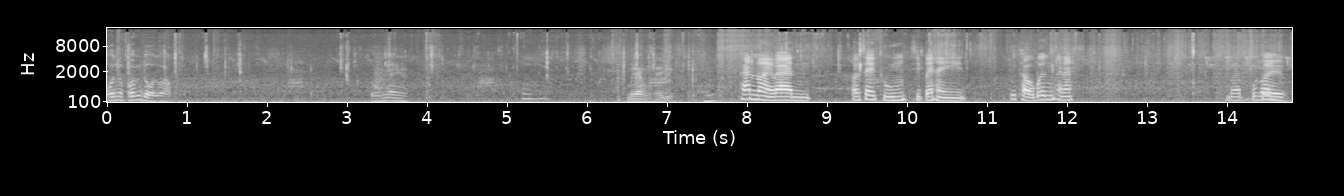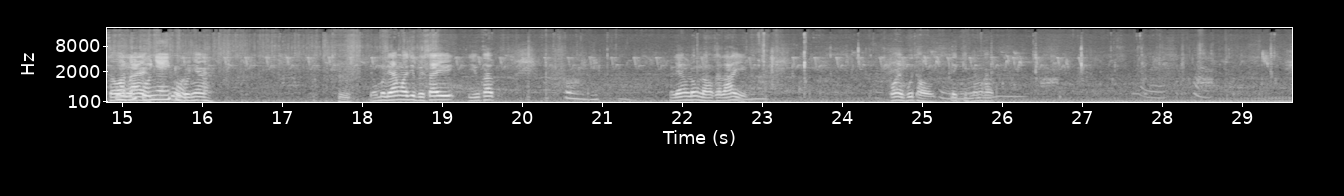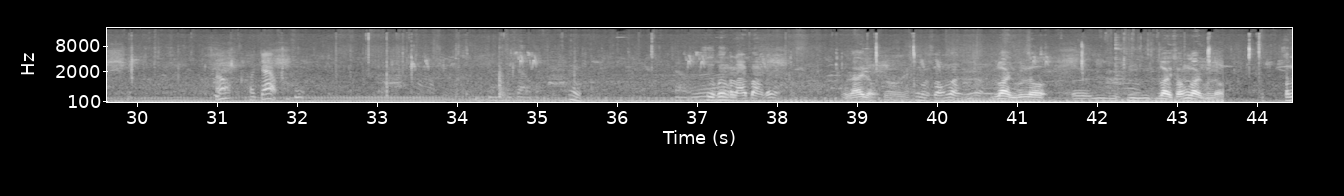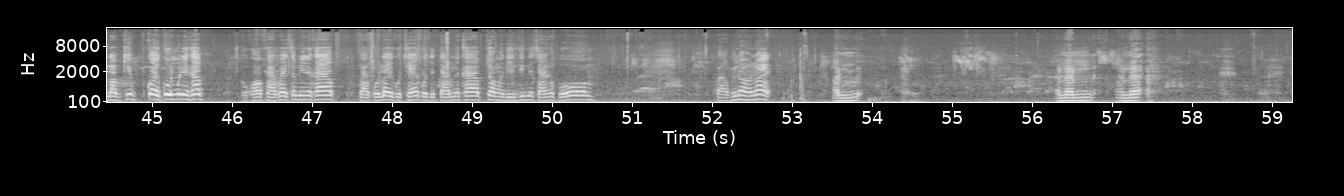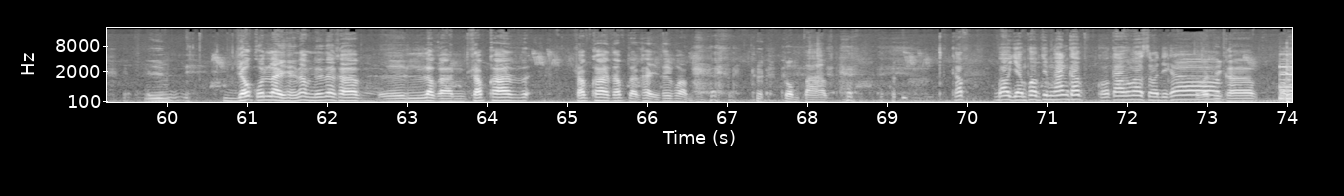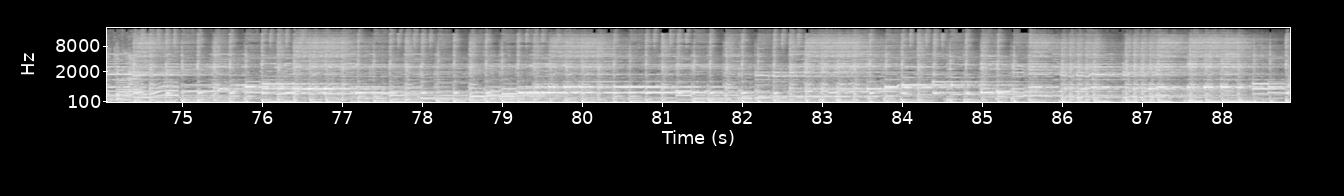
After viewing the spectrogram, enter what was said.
คนคนโดดออกตัวใหญ่เมี่ยงใช่อยู่ท่านหน่อยว่าเอาใส่ถุงสิไปให้ผู้เฒ่าเบิ่งพะนะว่าบ่เคไม่ยสวรรค์มัได้นตัวใหญ่กุ้โพูงดตัวใหญ่เดี๋ยวมาเลี้ยงไว้จะไปใส่อยู่ครับมาเลี้ยงลงหนองสลายอีกเพราะให้ผู้เฒ่าได้กินน้ำครับ เอ้าข้าวเจ้าข้าวเจ้าซื้อเพิ่มก็หลายบาทเลยหลายดอกมันสองร้อยอยู่เนาะร้อยคุณโลเออร้อยสองร้อยคุณโลสำหรับคลิปก้อยกุ้งมื้อนี้ครับ ก็ขอฝากไว้สำนี้นะครับ ฝากกดไลค์ กดแชร์ กดติดตามนะครับ ช่องอดินทินนิสานครับผม ฝากพี่น้องหน่อย อัน อันนั้น อันนั้นอี เดี๋ยวกดไลค์ให้น้ำด้วยนะครับเออแล้วก็อันซับค่าซับค่าซับตะไคร้ใส่ความต้มปลาครับ ครับเบ้าแยมพร้อมทีมงานครับ ขอกล่าวคำว่าสวัสดีครัสบวัสดีครับ ขอให้กินหนาครับผม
